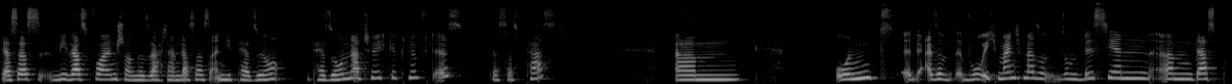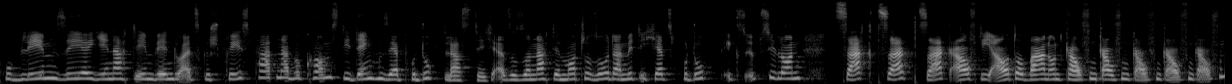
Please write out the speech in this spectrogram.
dass das, wie wir es vorhin schon gesagt haben, dass das an die Person, Person natürlich geknüpft ist, dass das passt. Ähm, und äh, also, wo ich manchmal so, so ein bisschen ähm, das Problem sehe, je nachdem, wen du als Gesprächspartner bekommst, die denken sehr produktlastig. Also so nach dem Motto, so, damit ich jetzt Produkt XY, zack, zack, zack, auf die Autobahn und kaufen, kaufen, kaufen, kaufen, kaufen.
